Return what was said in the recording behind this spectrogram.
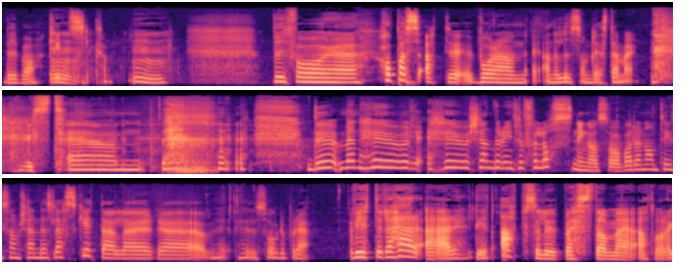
vi var kids. Liksom. Mm. Vi får eh, hoppas att uh, vår analys om det stämmer. Visst. Ehm, du, men hur, hur kände du inför förlossning och så? Var det någonting som kändes läskigt eller eh, hur såg du på det? Vet du, det här är det absolut bästa med att vara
